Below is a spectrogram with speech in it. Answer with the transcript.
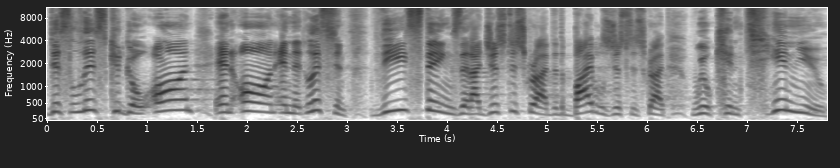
This list could go on and on and that listen, these things that I just described that the Bible's just described will continue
